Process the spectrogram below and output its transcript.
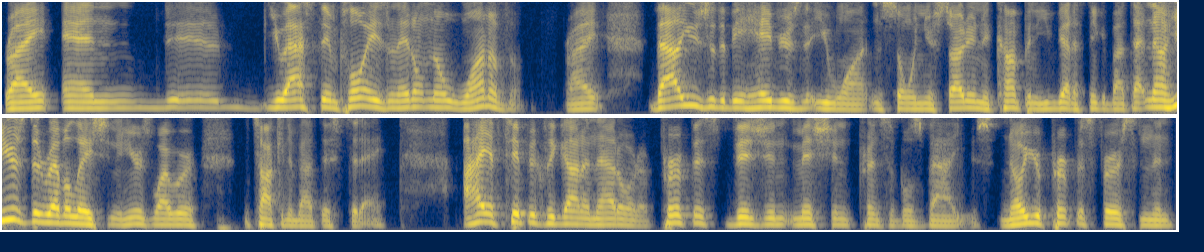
right? And uh, you ask the employees and they don't know one of them, right? Values are the behaviors that you want. And so when you're starting a company, you've got to think about that. Now, here's the revelation, and here's why we're talking about this today. I have typically gone in that order purpose, vision, mission, principles, values. Know your purpose first. And then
